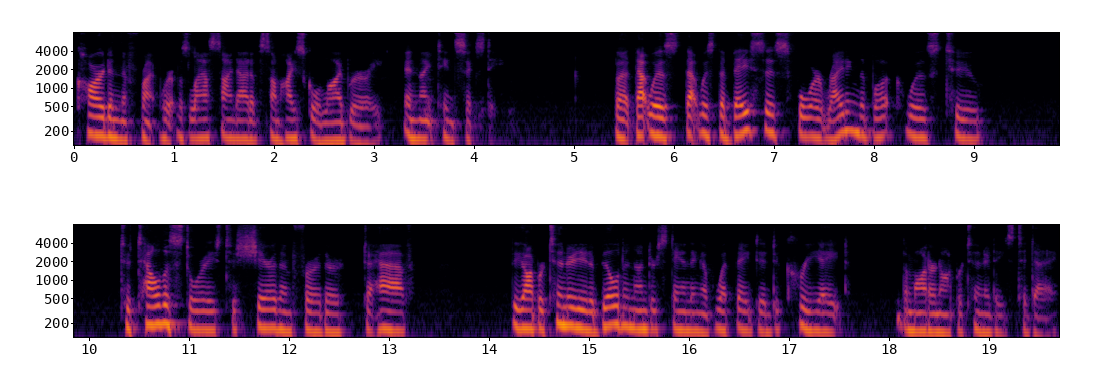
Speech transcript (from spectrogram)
card in the front where it was last signed out of some high school library in 1960. But that was that was the basis for writing the book was to to tell the stories, to share them further, to have the opportunity to build an understanding of what they did to create the modern opportunities today.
